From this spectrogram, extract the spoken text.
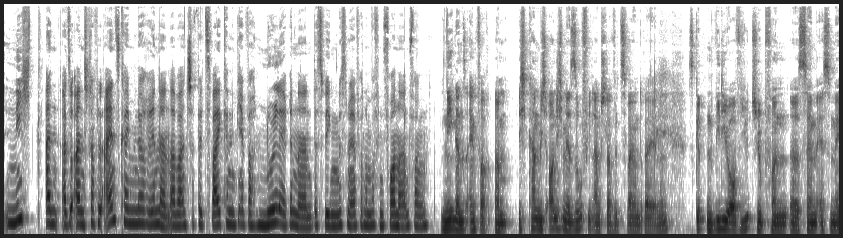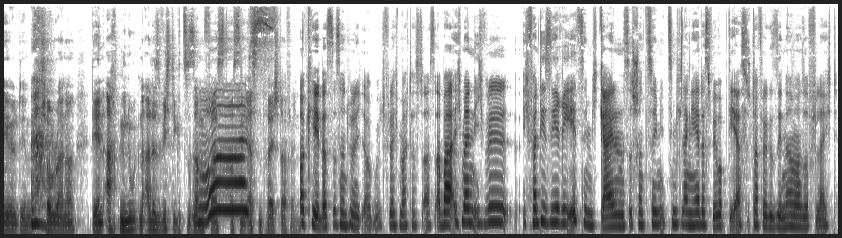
nicht an, also an Staffel 1 kann ich mich noch erinnern, aber an Staffel 2 kann ich mich einfach null erinnern. Deswegen müssen wir einfach nochmal von vorne anfangen. Nee, ganz einfach. Ähm, ich kann mich auch nicht mehr so viel an Staffel 2 und 3 erinnern. Es gibt ein Video auf YouTube von äh, Sam S. Mail, dem Showrunner, der in acht Minuten alles Wichtige zusammenfasst aus den Was? ersten drei Staffeln. Okay, das ist natürlich auch gut. Vielleicht macht das das. Aber ich meine, ich will, ich fand die Serie eh ziemlich geil und es ist schon ziemlich, ziemlich lange her, dass wir überhaupt die erste Staffel gesehen haben. Also vielleicht.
